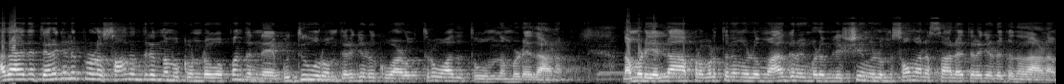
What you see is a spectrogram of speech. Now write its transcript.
അതായത് തിരഞ്ഞെടുപ്പിനുള്ള സ്വാതന്ത്ര്യം നമുക്കുണ്ട്. ഒപ്പം തന്നെ ബുദ്ധിപൂർവം തിരഞ്ഞെടുക്കുവാനുള്ള ഉത്തരവാദിത്വവും നമ്മുടേതാണ്. നമ്മുടെ എല്ലാ പ്രവർത്തനങ്ങളും ആഗ്രഹങ്ങളും ലക്ഷ്യങ്ങളും സോമനസാല തിരഞ്ഞെടുക്കുന്നതാണ്.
